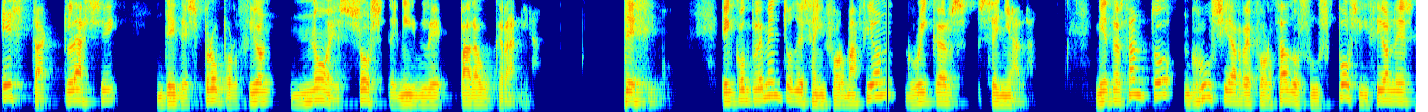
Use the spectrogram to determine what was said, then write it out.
Esta clase de desproporción no es sostenible para Ucrania. Décimo. En complemento de esa información, Rickers señala. Mientras tanto, Rusia ha reforzado sus posiciones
